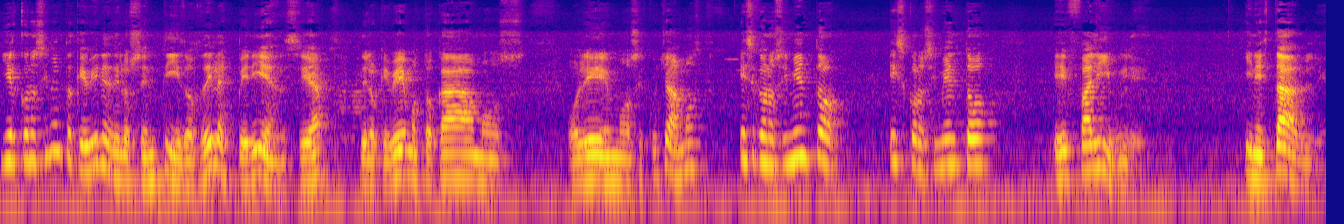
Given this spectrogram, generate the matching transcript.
Y el conocimiento que viene de los sentidos, de la experiencia, de lo que vemos, tocamos, olemos, escuchamos, ese conocimiento es conocimiento eh, falible, inestable,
